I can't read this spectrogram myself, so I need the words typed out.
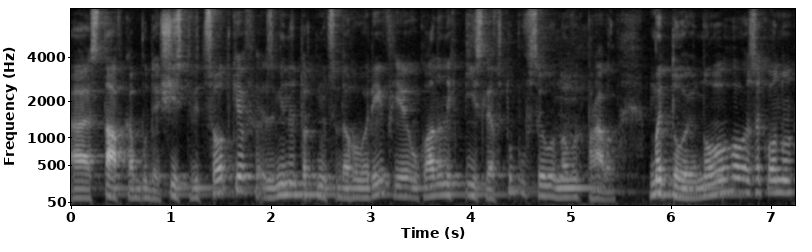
Е, Ставка буде 6%. Зміни торкнуться договорів, є укладених після вступу в силу нових правил. Метою нового закону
